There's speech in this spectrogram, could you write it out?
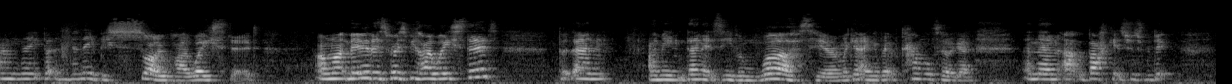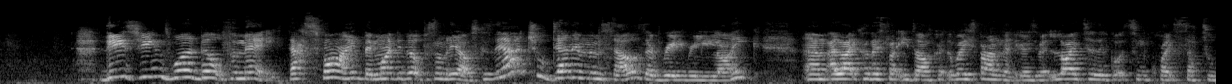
and they, but then they'd be so high waisted. I'm like, maybe they're supposed to be high waisted, but then, I mean, then it's even worse here. Am I getting a bit of camel toe again? And then at the back, it's just ridiculous. These jeans weren't built for me. That's fine. They might be built for somebody else because the actual denim themselves, I really, really like. Um, I like how they're slightly darker at the waistband and then it goes a bit lighter. They've got some quite subtle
